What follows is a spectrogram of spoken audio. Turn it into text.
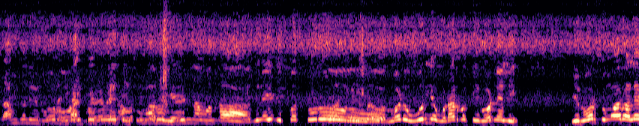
ಗ್ರಾಮದಲ್ಲಿ ರೋಡು ಐತಿ ಸುಮಾರು ಇಲ್ಲಿಂದ ಒಂದು ಹದಿನೈದು, ಇಪ್ಪತ್ತೂರು ರೋಡ್ ಊರಿಗೆ ಓಡಾಡ್ಬೇಕು ಈ ರೋಡ್ನಲ್ಲಿ. ಈ ರೋಡ್ ಸುಮಾರು ಅಲ್ಲೇ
